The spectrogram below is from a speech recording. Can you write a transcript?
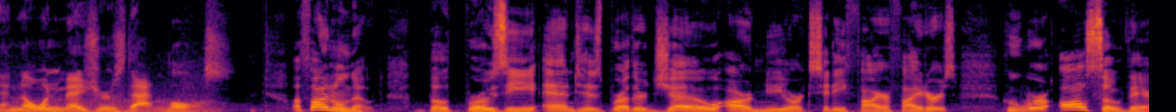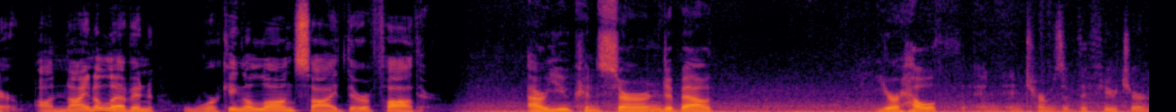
And no one measures that loss. A final note both Brosi and his brother Joe are New York City firefighters who were also there on 9 11 working alongside their father. Are you concerned about your health in, in terms of the future?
